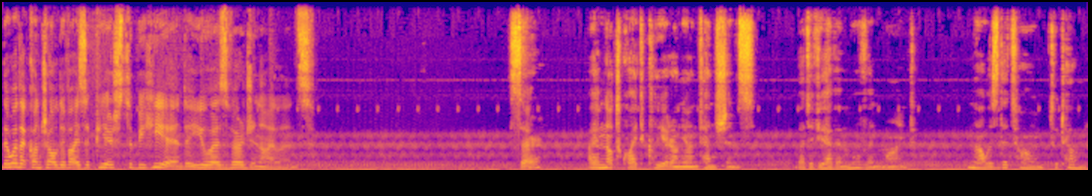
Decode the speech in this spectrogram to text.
The weather control device appears to be here in the US Virgin Islands. Sir, I am not quite clear on your intentions, but if you have a move in mind, now is the time to tell me.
